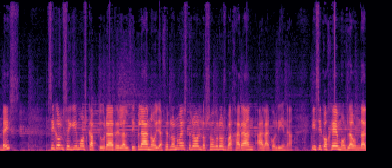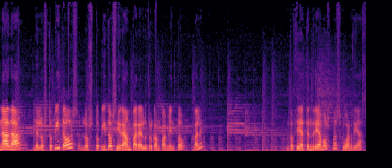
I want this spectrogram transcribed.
¿veis? Si conseguimos capturar el altiplano y hacerlo nuestro, los ogros bajarán a la colina. Y si cogemos la hondanada de los topitos, los topitos irán para el otro campamento, ¿vale? Entonces ya tendríamos más guardias.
